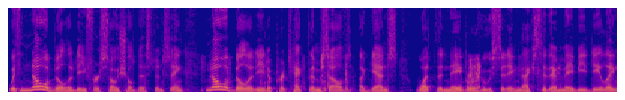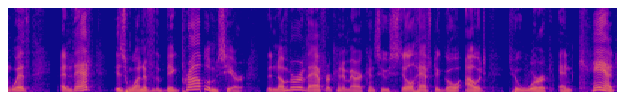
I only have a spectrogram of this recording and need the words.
with no ability for social distancing, no ability to protect themselves against what the neighbor who's sitting next to them may be dealing with. And that is one of the big problems here. The number of African Americans who still have to go out to work and can't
